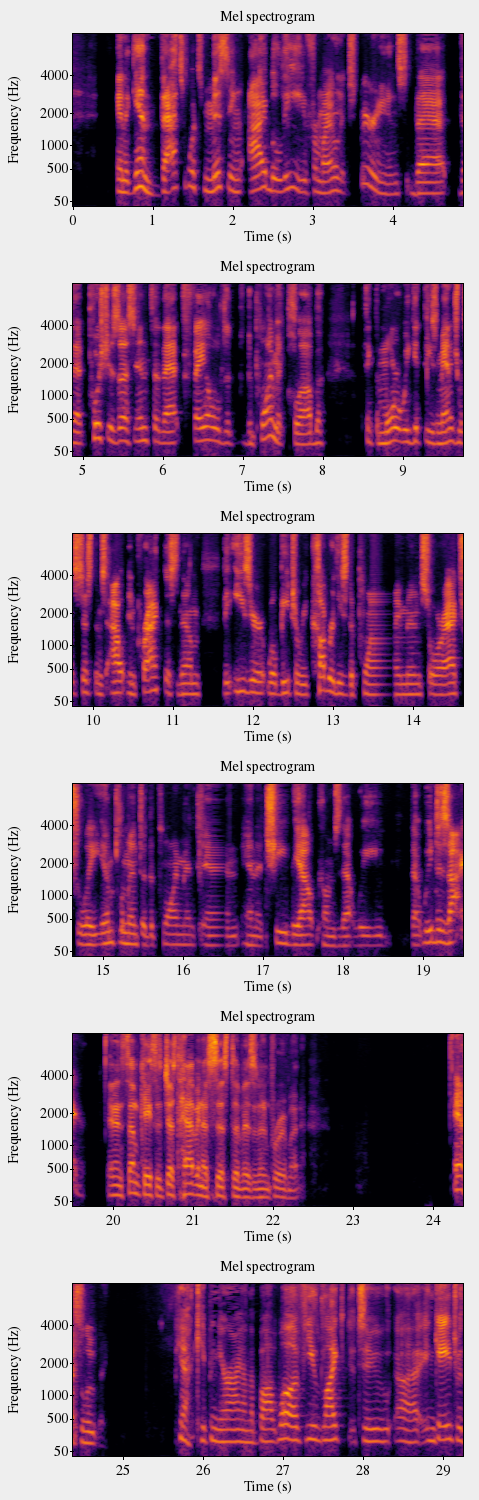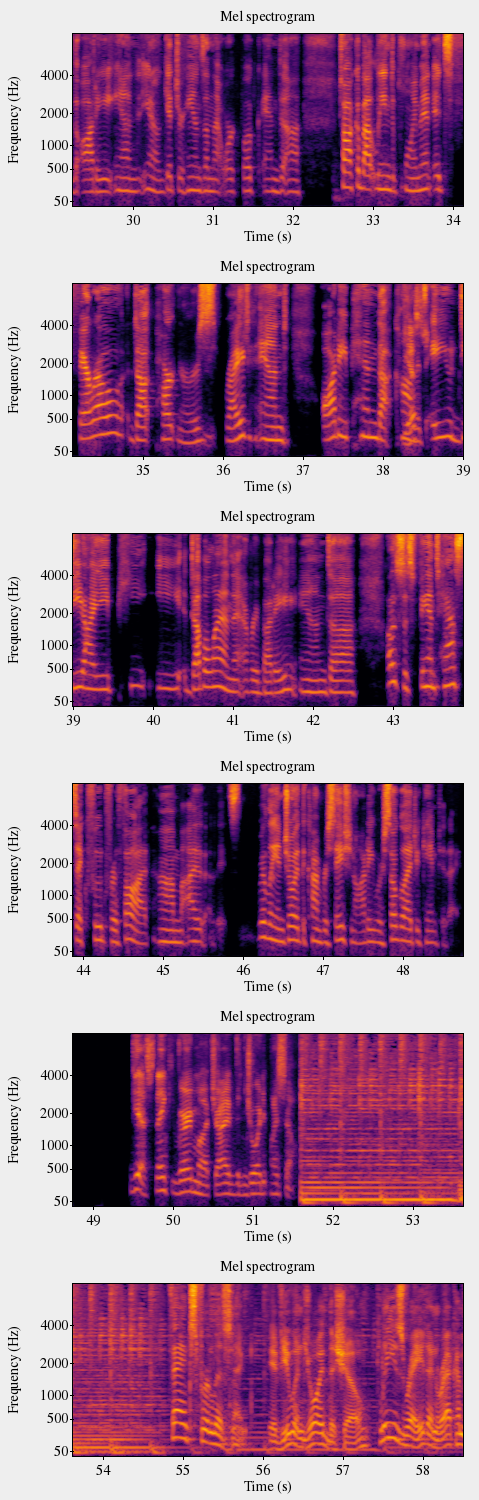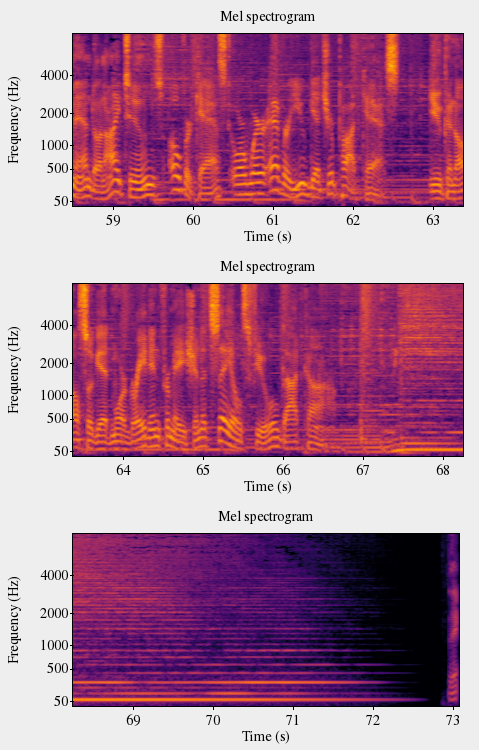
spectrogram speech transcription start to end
And again that's what's missing i believe from my own experience that that pushes us into that failed deployment club. I think the more we get these management systems out and practice them the easier it will be to recover these deployments or actually implement a deployment and and achieve the outcomes that we that we desire and in some cases just having a system is an improvement. Absolutely. Yeah keeping your eye on the ball. Well if you'd like to uh, engage with audie and you know get your hands on that workbook and uh, talk about lean deployment it's faro.partners right? And audiepenn.com yes. it's a-u-d-i-e-p-e double n everybody. And uh, oh this is fantastic food for thought. Um, i really enjoyed the conversation audie. We're so glad you came today Yes, thank you very much. I've enjoyed it myself. Thanks for listening. If you enjoyed the show, please rate and recommend on iTunes, Overcast, or wherever you get your podcasts. You can also get more great information at salesfuel.com.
